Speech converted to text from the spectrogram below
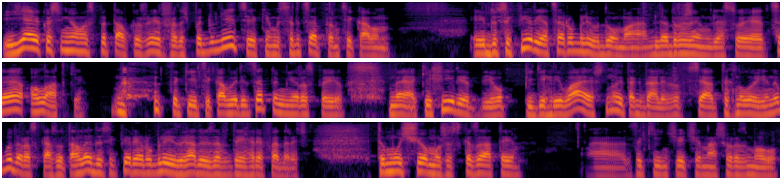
І я якось у нього спитав, кажу, Ігор Федорович, поділіться якимось рецептом цікавим. І до сих пір я це роблю вдома для дружини, для своєї. Це оладки. Такий цікавий рецепт мені розповів. На кефірі його підігріваєш, ну і так далі. Вся технологія не буду розказувати, але до сих пір я роблю і згадую завжди Ігоря Федоровича. Тому що можу сказати, закінчуючи нашу розмову,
